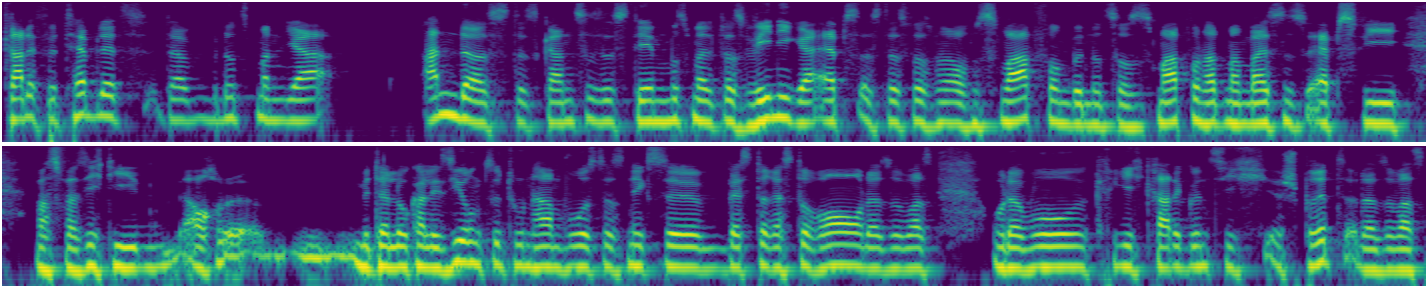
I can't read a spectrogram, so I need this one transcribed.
gerade für Tablets, da benutzt man ja anders, das ganze System, muss man etwas weniger Apps als das, was man auf dem Smartphone benutzt. Auf dem Smartphone hat man meistens Apps wie, was weiß ich, die auch äh, mit der Lokalisierung zu tun haben, wo ist das nächste beste Restaurant oder sowas oder wo kriege ich gerade günstig Sprit oder sowas.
